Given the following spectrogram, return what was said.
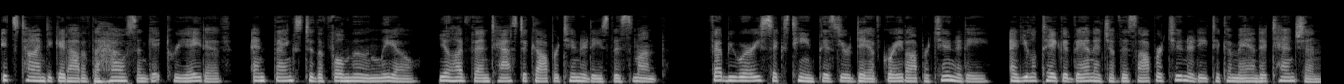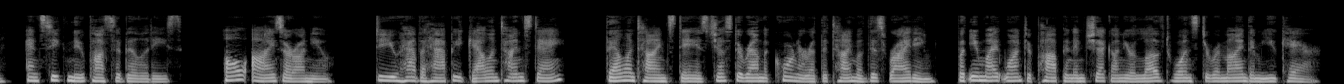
It's time to get out of the house and get creative, and thanks to the full moon Leo, you'll have fantastic opportunities this month. February 16th is your day of great opportunity, and you'll take advantage of this opportunity to command attention and seek new possibilities. All eyes are on you. Do you have a happy Valentine's Day? Valentine's Day is just around the corner at the time of this writing, but you might want to pop in and check on your loved ones to remind them you care.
